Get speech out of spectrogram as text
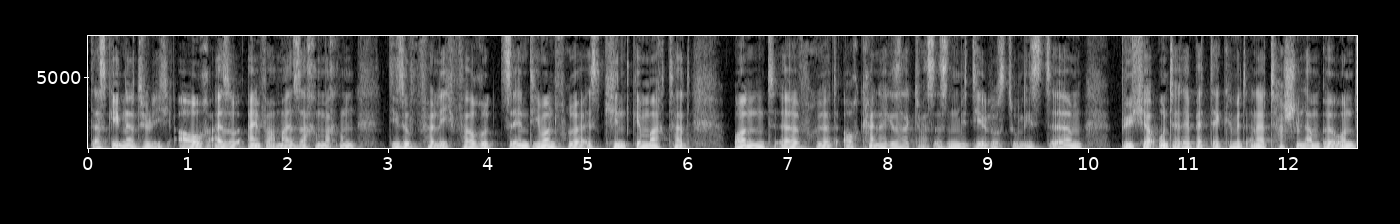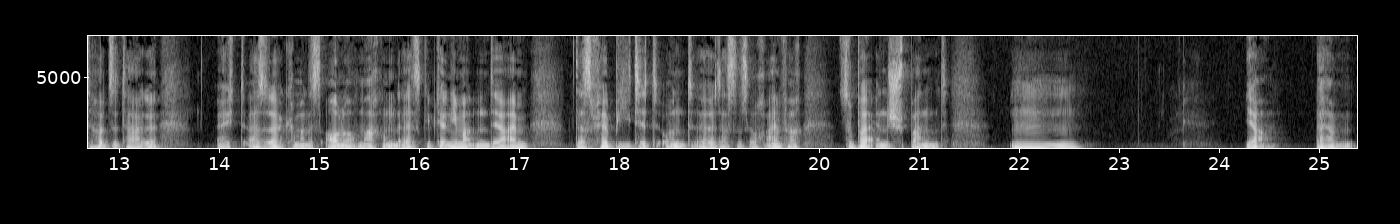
Das geht natürlich auch. Also einfach mal Sachen machen, die so völlig verrückt sind, die man früher als Kind gemacht hat und äh, früher hat auch keiner gesagt, was ist denn mit dir los? Du liest ähm, Bücher unter der Bettdecke mit einer Taschenlampe und heutzutage, echt, also da kann man das auch noch machen. Es gibt ja niemanden, der einem das verbietet und äh, das ist auch einfach super entspannt. Mm, ja, ähm,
